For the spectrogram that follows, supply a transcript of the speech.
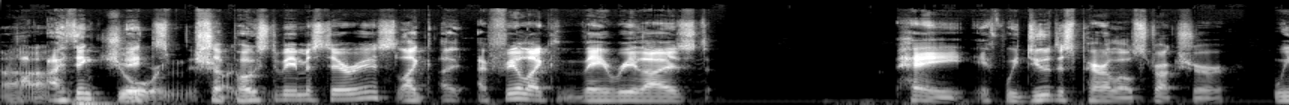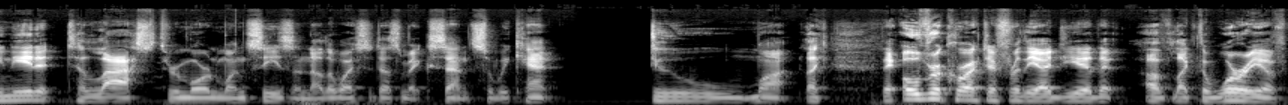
uh, I think during it's the show. supposed to be mysterious. Like I, I feel like they realized, hey, if we do this parallel structure, we need it to last through more than one season. Otherwise, it doesn't make sense. So we can't do much. Like they overcorrected for the idea that of like the worry of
